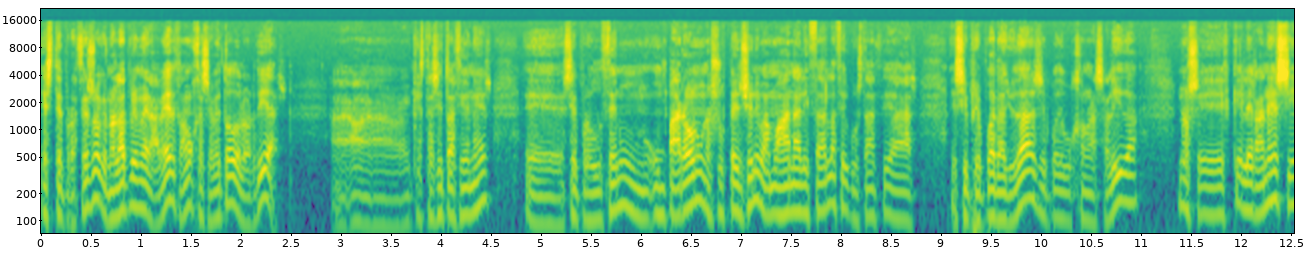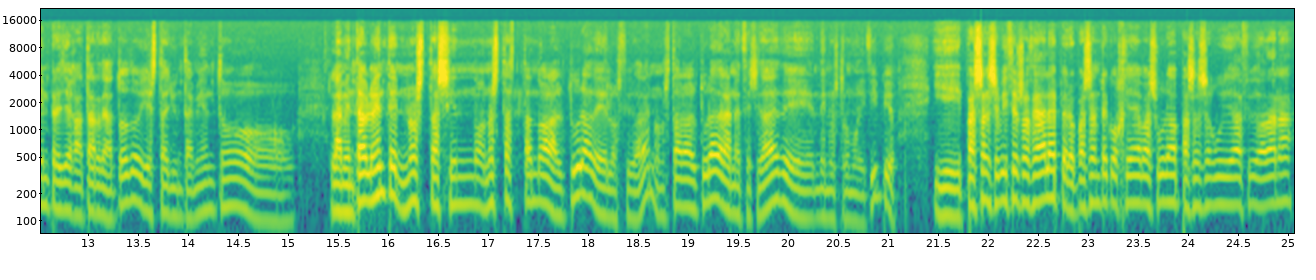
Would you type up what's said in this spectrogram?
este proceso, que no es la primera vez, vamos, que se ve todos los días. a- que estas situaciones eh, se producen un, un parón, una suspensión y vamos a analizar las circunstancias, eh, si se puede ayudar, si se puede buscar una salida. No sé, es que Leganés siempre llega tarde a todo y este ayuntamiento lamentablemente no está siendo, no está estando a la altura de los ciudadanos, no está a la altura de las necesidades de, de nuestro municipio. Y pasan servicios sociales, pero pasan recogida de basura, pasa seguridad ciudadana,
